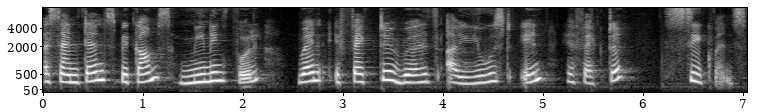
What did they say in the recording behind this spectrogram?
a sentence becomes meaningful when effective words are used in effective sequence.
